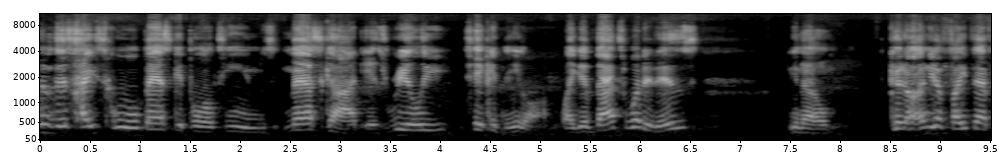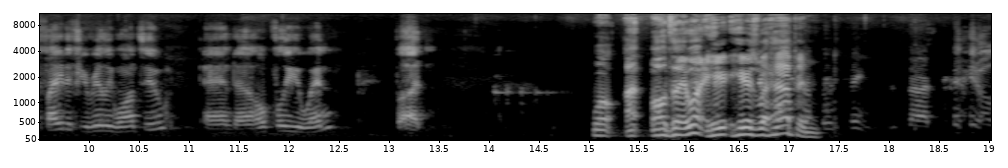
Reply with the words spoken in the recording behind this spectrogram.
this high school basketball team's mascot is really ticking me off. Like, if that's what it is, you know, good on you. Fight that fight if you really want to, and uh, hopefully you win. But well, I, I'll tell you what. Here, here's what happened. First thing, It's not, you know,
